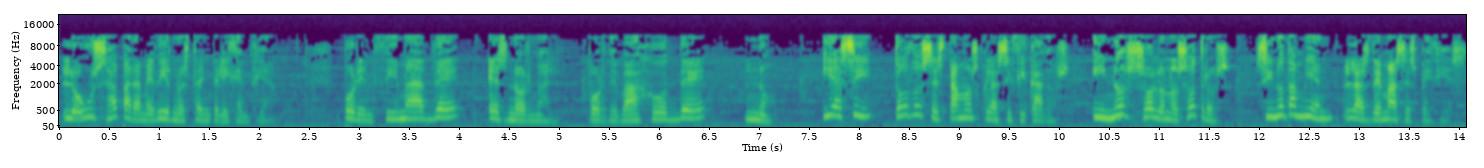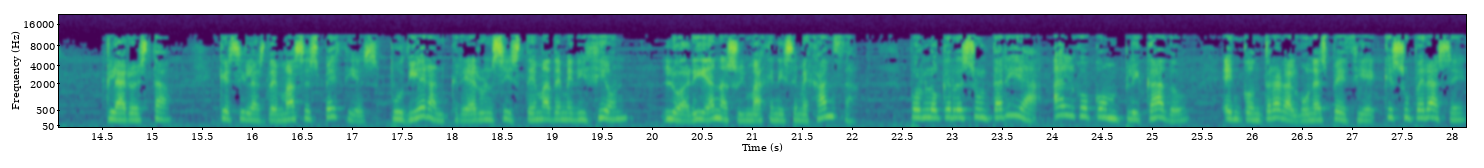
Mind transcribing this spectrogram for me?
lo usa para medir nuestra inteligencia. Por encima de es normal, por debajo de no. Y así todos estamos clasificados, y no solo nosotros, sino también las demás especies. Claro está que si las demás especies pudieran crear un sistema de medición, lo harían a su imagen y semejanza, por lo que resultaría algo complicado encontrar alguna especie que superase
